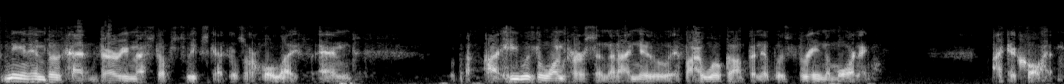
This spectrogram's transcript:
me and him both had very messed up sleep schedules our whole life, and I, he was the one person that I knew if I woke up and it was three in the morning, I could call him.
